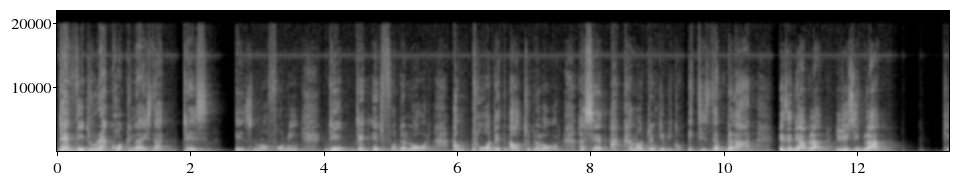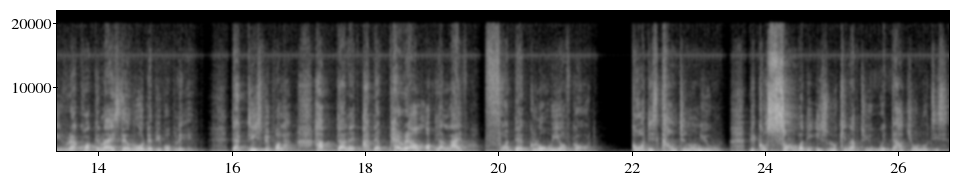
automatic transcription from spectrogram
David recognized that this is not for me. They did it for the Lord and poured it out to the Lord and said, I cannot drink it because it is the blood. Is it their blood? Did you see blood? He recognized the role the people played. That these people have done it at the peril of their life for the glory of God. God is counting on you because somebody is looking up to you without your notice,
